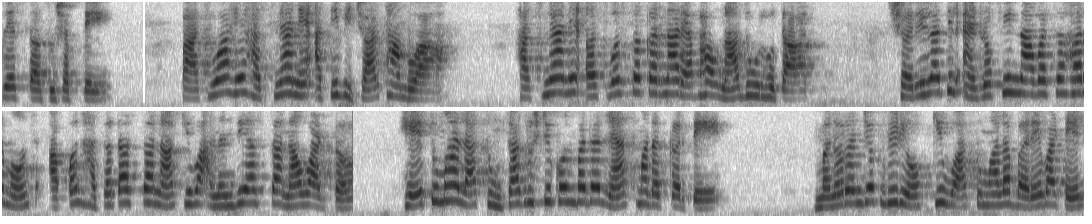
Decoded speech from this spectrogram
व्यस्त असू शकते. पाचवा आहे हसण्याने अतिविचार थांबवा. हसण्याने अस्वस्थ करणाऱ्या भावना दूर होतात. शरीरातील अँड्रोफिन नावाचं हार्मोन्स आपण हसत असताना किंवा आनंदी असताना वाढतं. हे तुम्हाला तुमचा दृष्टिकोन बदलण्यास मदत करते. मनोरंजक व्हिडिओ किंवा तुम्हाला बरे वाटेल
